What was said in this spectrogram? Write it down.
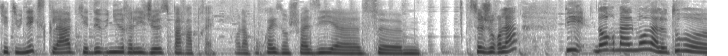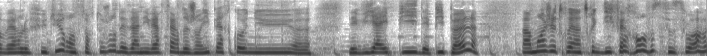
qui est une esclave qui est devenue religieuse par après. Voilà pourquoi ils ont choisi euh, ce, ce jour-là. Puis, normalement, dans le tour vers le futur, on sort toujours des anniversaires de gens hyper connus, euh, des VIP, des people. Enfin, moi, j'ai trouvé un truc différent ce soir,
